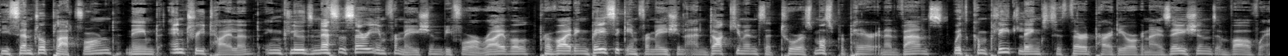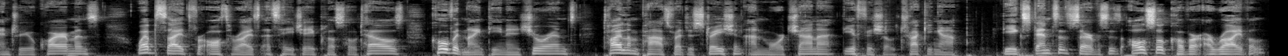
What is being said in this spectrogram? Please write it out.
The central platform, named Entry Thailand, includes necessary information before arrival, providing basic information and documents that tourists must prepare in advance, with complete links to third party organizations involved with entry requirements, websites for authorized SHA Plus hotels, COVID 19 insurance, Thailand Pass registration, and Mor Chana, the official tracking app. The extensive services also cover arrival,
